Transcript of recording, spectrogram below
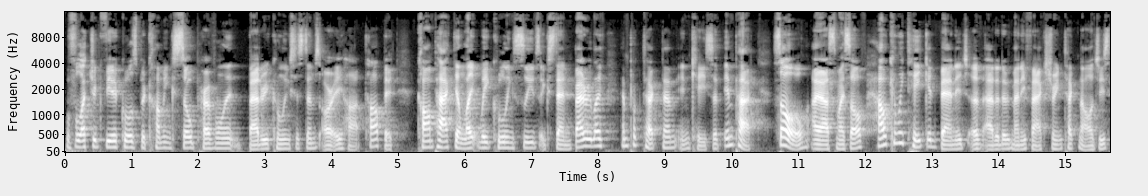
With electric vehicles becoming so prevalent, battery cooling systems are a hot topic. Compact and lightweight cooling sleeves extend battery life and protect them in case of impact. So, I asked myself, how can we take advantage of additive manufacturing technologies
